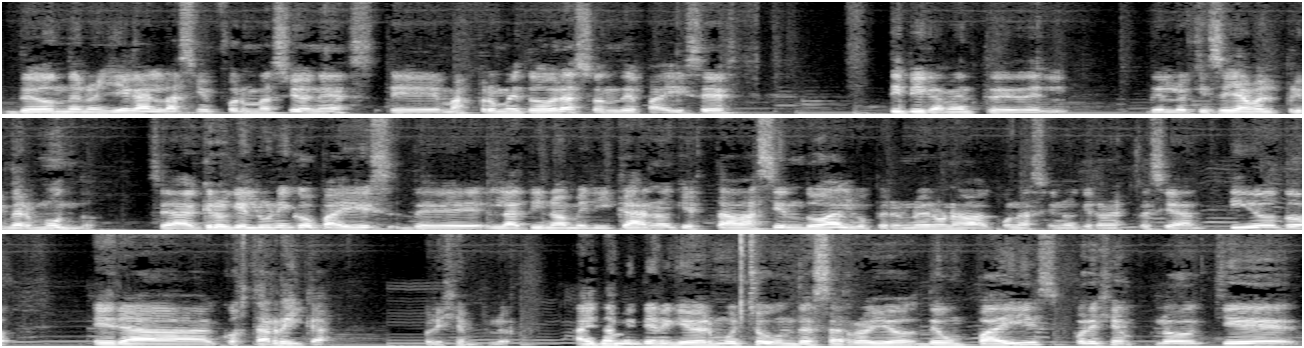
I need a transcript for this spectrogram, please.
de donde nos llegan las informaciones eh, más prometedoras son de países típicamente del, de lo que se llama el primer mundo. O sea, creo que el único país latinoamericano que estaba haciendo algo, pero no era una vacuna, sino que era una especie de antídoto, era Costa Rica, por ejemplo. Ahí también tiene que ver mucho un desarrollo de un país, por ejemplo, que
